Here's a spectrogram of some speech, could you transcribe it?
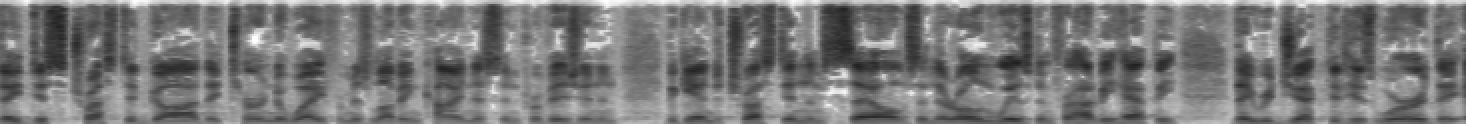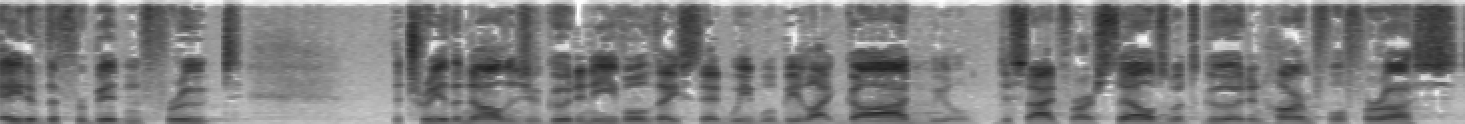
They distrusted God. They turned away from His loving kindness and provision and began to trust in themselves and their own wisdom for how to be happy. They rejected His word. They ate of the forbidden fruit. The tree of the knowledge of good and evil, they said, We will be like God. We'll decide for ourselves what's good and harmful for us.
